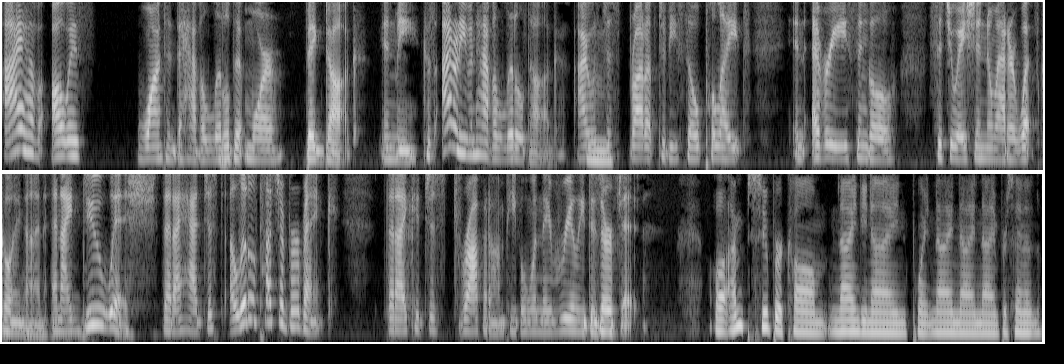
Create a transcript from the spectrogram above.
I have always wanted to have a little bit more big dog in me because I don't even have a little dog. I was Mm. just brought up to be so polite in every single situation, no matter what's going on. And I do wish that I had just a little touch of Burbank that I could just drop it on people when they really deserved it. Well, I'm super calm 99.999% of,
